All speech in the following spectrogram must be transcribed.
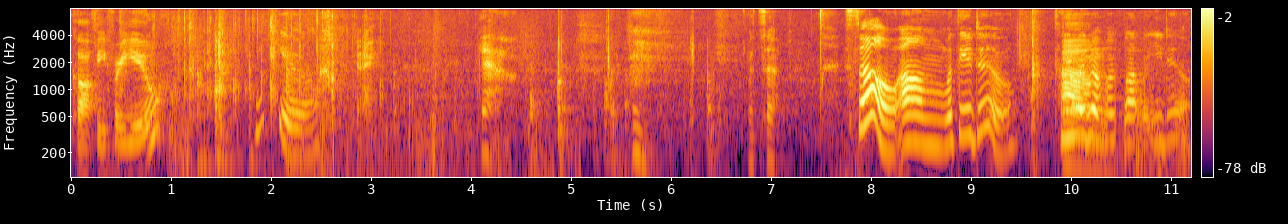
Coffee for you. Thank you. Okay. Yeah. Hmm. What's up? So, um, what do you do? Tell me a little Um, bit about what you do.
